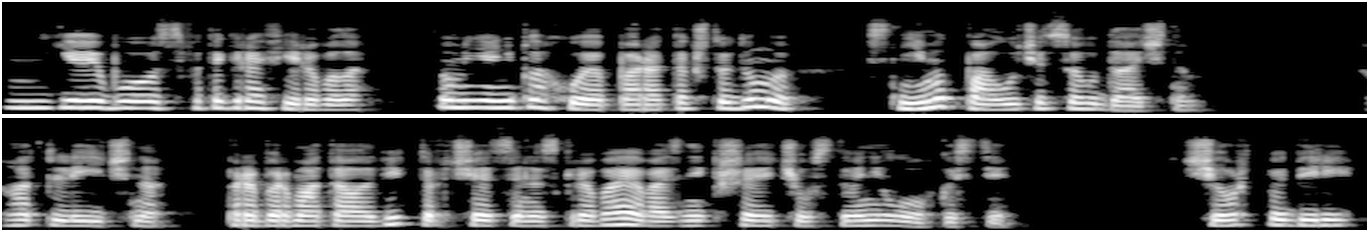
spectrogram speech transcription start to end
«Я его сфотографировала. У меня неплохой аппарат, так что, думаю, снимок получится удачным». «Отлично», – пробормотал Виктор, тщательно скрывая возникшее чувство неловкости. «Черт побери,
